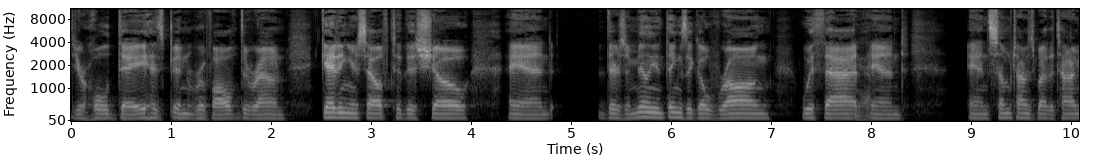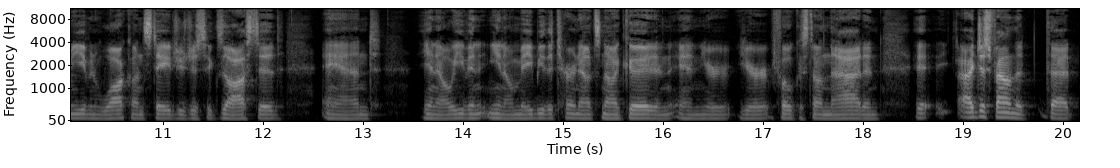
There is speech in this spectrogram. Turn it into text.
your whole day has been revolved around getting yourself to this show. And there's a million things that go wrong with that. Yeah. and and sometimes by the time you even walk on stage you're just exhausted. And you know even you know maybe the turnout's not good and and you're you're focused on that. And it, i just found that that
